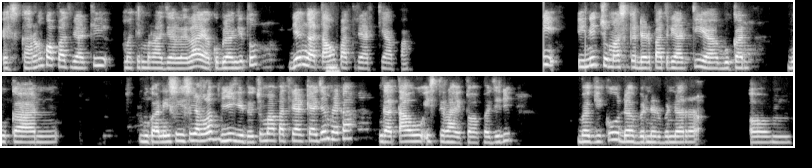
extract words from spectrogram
eh sekarang kok patriarki makin merajalela ya? Aku bilang gitu dia nggak tahu patriarki apa. Ini ini cuma sekedar patriarki ya bukan bukan bukan isu-isu yang lebih gitu cuma patriarki aja mereka nggak tahu istilah itu apa jadi bagiku udah bener-bener um,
